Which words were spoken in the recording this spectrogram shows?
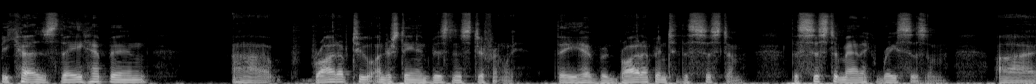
because they have been uh, brought up to understand business differently. They have been brought up into the system, the systematic racism uh,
